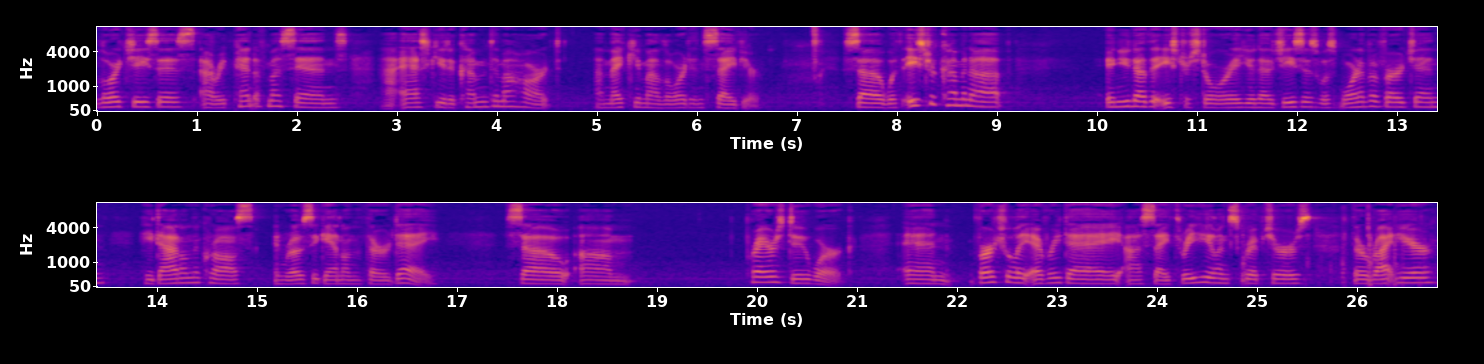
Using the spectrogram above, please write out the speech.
Lord Jesus, I repent of my sins. I ask you to come into my heart. I make you my Lord and Savior. So, with Easter coming up, and you know the Easter story, you know Jesus was born of a virgin, he died on the cross, and rose again on the third day. So, um, prayers do work. And virtually every day, I say three healing scriptures. They're right here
